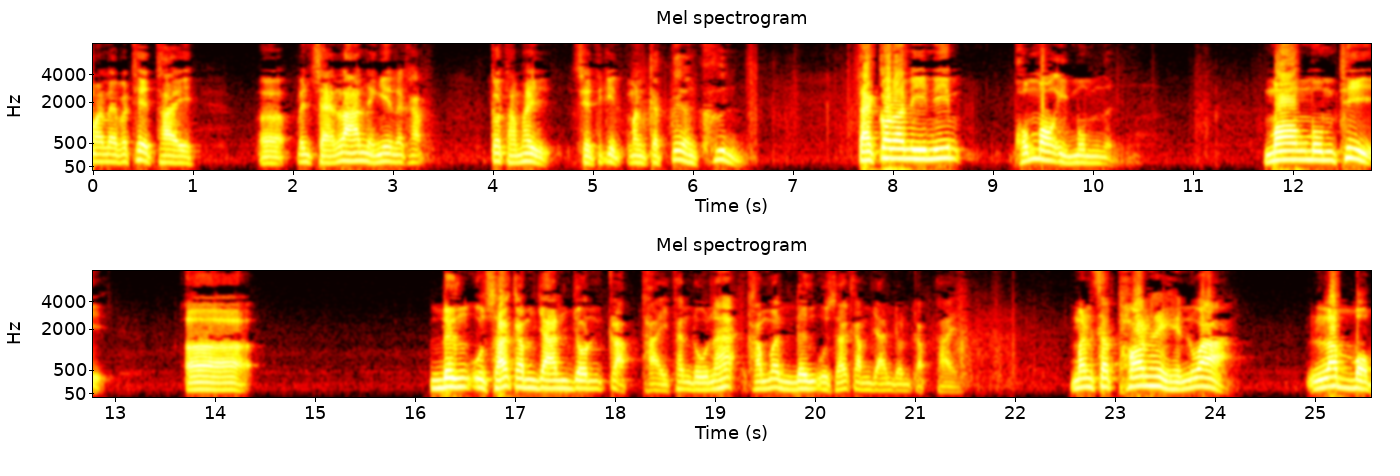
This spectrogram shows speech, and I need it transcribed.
มาในประเทศไทยเออเป็นแสนล้านอย่างนี้นะครับ ก็ทำให้เศรษฐกิจมันกระเตื้องขึ้น แต่กรณีนี้ผมมองอีกมุมหนึ่ง มองมุมที่เดึงอุตสาหกรรมยานยนต์กลับไทย ท่านดูนะฮะคำว่าดึงอุตสาหกรรมยานยนต์กลับไทย มันสะท้อนให้เห็นว่าระบบ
